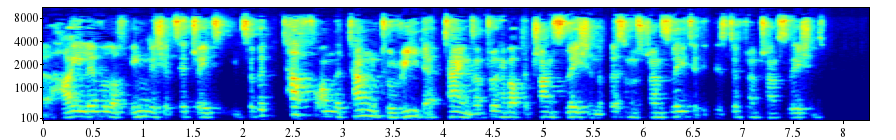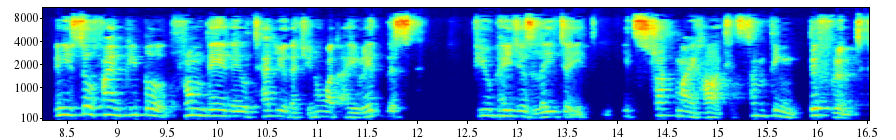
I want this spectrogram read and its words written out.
a high level of English, etc. It's, it's a bit tough on the tongue to read at times. I'm talking about the translation, the person who's translated it. There's different translations. And you still find people from there, they'll tell you that, you know what, I read this few pages later, it, it struck my heart. It's something different.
